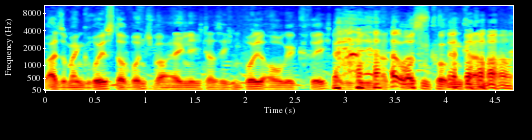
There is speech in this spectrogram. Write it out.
also mein größter Wunsch war eigentlich, dass ich ein Bullauge kriege, dass ich nach draußen gucken kann.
